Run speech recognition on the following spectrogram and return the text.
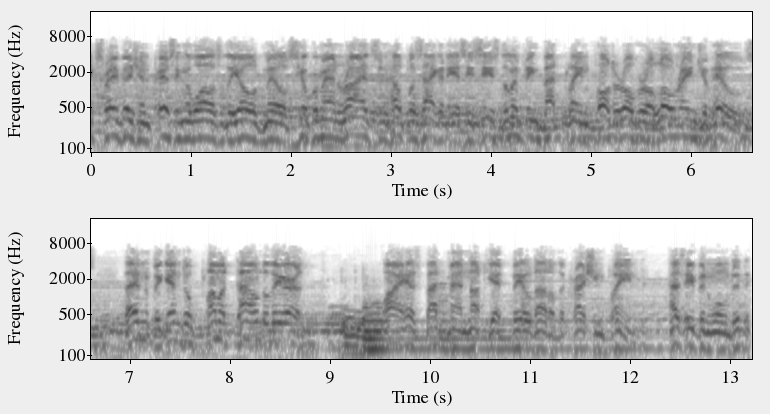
X-ray vision piercing the walls of the old mill, Superman writhes in helpless agony as he sees the limping batplane falter over a low range of hills, then begin to plummet down to the earth. Why has Batman not yet bailed out of the crashing plane? Has he been wounded?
